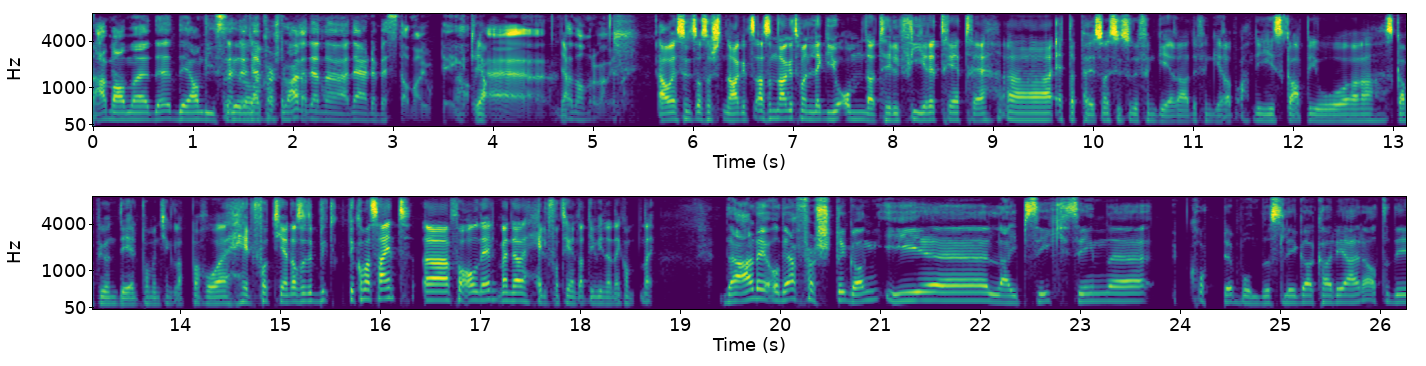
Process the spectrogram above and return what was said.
Nei, men eh, det, det han viser i Den, denne første, kampen her det er det beste han har gjort, egentlig. Ja. Eh, Den andre gangen. Ja, og jeg synes også Nuggets, altså Nagelsmann legger jo om da til 4-3-3 uh, etter pausen. Jeg syns det det fungerer bra. De skaper jo, uh, skaper jo en del på Mönchenglapper, og helt fortjent. Altså, det, det kommer seint, for all del, men det er helt fortjent at de vinner den kampen. der. Det er det, og det er første gang i eh, Leipzig sin eh, korte Bundesliga-karriere at de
